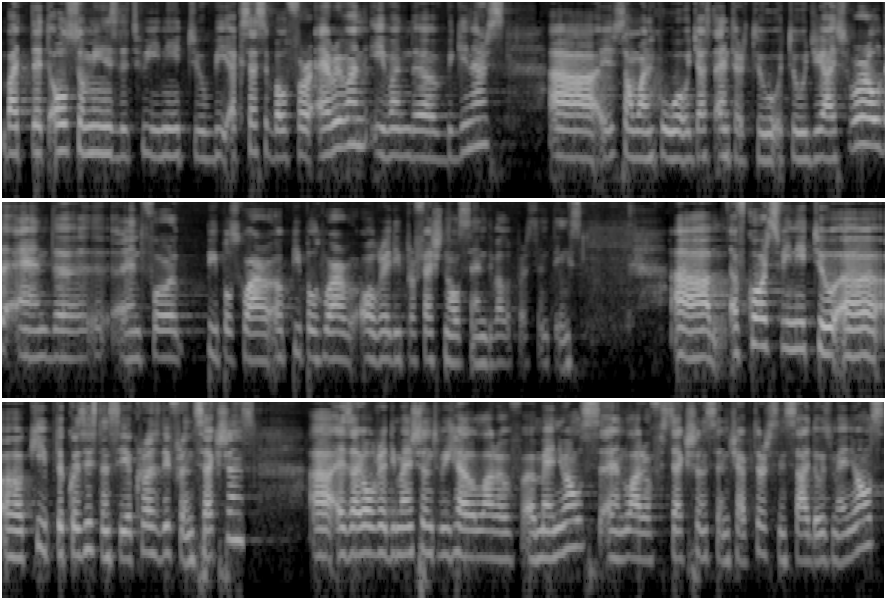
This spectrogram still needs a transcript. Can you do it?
but that also means that we need to be accessible for everyone, even the beginners. Uh, someone who just entered to, to GIS world and, uh, and for people who are, people who are already professionals and developers and things. Um, of course, we need to uh, uh, keep the consistency across different sections. Uh, as I already mentioned, we have a lot of uh, manuals and a lot of sections and chapters inside those manuals.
